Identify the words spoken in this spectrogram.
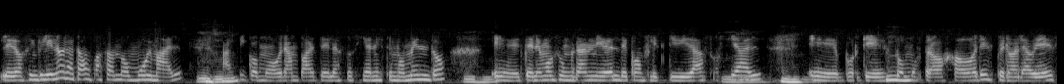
Los inquilinos la estamos pasando muy mal, así como gran parte de la sociedad en este momento. Eh, tenemos un gran nivel de conflictividad social eh, porque somos trabajadores, pero a la vez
